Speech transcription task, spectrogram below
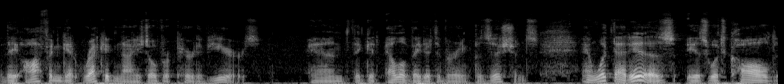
they often get recognized over a period of years and they get elevated to varying positions and what that is is what's called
